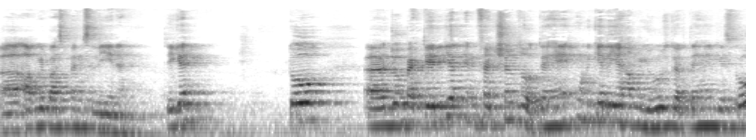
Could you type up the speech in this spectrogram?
आपके पास पेंसिलिन है, ठीक है? तो जो बैक्टीरियल इन्फेक्शन होते हैं, उनके लिए हम यूज़ करते हैं किसको?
